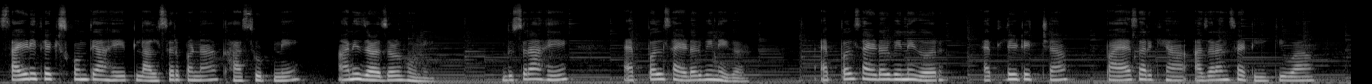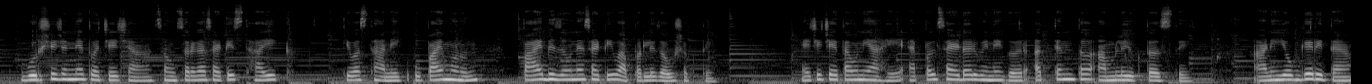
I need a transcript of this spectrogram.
साईड इफेक्ट्स कोणते आहेत? लालसरपणा खास सुटणे आणि जळजळ होणे. दुसरं आहे apple cider vinegar apple cider vinegar ॲथलेटिकच्या पायासारख्या आजारांसाठी किंवा बुरशीजन्य त्वचेच्या संसर्गासाठी स्थायिक किंवा स्थानिक उपाय म्हणून पाय भिजवण्यासाठी वापरले जाऊ शकते. याची चेतावणी आहे ॲपल सायडर व्हिनेगर अत्यंत आम्लयुक्त असते आणि योग्यरित्या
